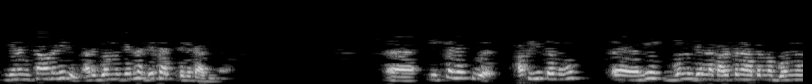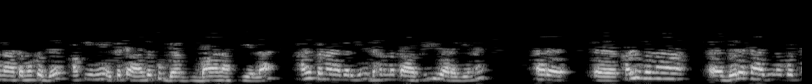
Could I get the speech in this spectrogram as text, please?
කියන නිසාම නෙවෙයි. අර ගොන්න දෙන්න දෙපැත්තකට අදිනවා. එක නැතුව අපි හිතමු මේ ගොනු දෙන්න කල්පනා කරන ගොනු වුණාට මොකද අපි මේ එකට ඇඳපු බානක් කියලා කල්පනා කරගෙන ධර්මතාව පිළි අරගෙන අර කලුගනා දොරට අදිනකොට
